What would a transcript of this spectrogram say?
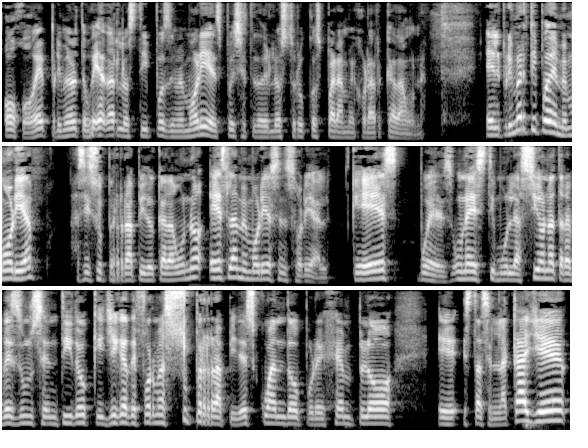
Ojo, eh, primero te voy a dar los tipos de memoria y después te doy los trucos para mejorar cada una. El primer tipo de memoria, así súper rápido cada uno, es la memoria sensorial, que es pues una estimulación a través de un sentido que llega de forma súper rápida. Es cuando, por ejemplo, eh, estás en la calle,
